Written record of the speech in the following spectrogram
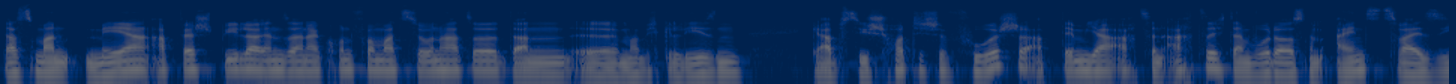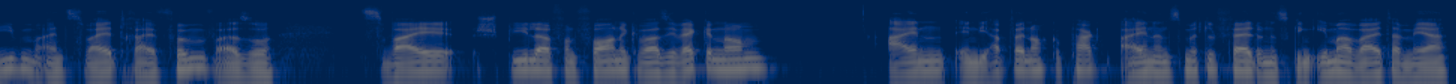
dass man mehr Abwehrspieler in seiner Grundformation hatte. Dann ähm, habe ich gelesen, gab es die schottische Fursche ab dem Jahr 1880. Dann wurde aus einem 1-2-7 ein 2-3-5, also zwei Spieler von vorne quasi weggenommen, einen in die Abwehr noch gepackt, einen ins Mittelfeld und es ging immer weiter mehr,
